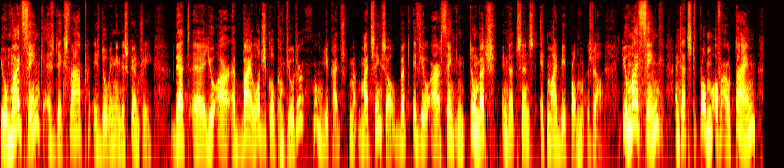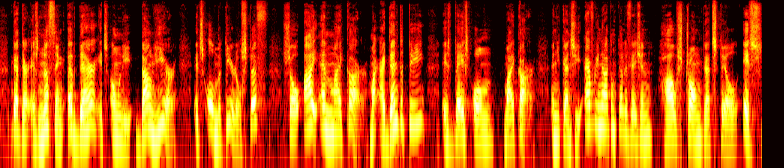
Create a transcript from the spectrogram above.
You might think, as Dick Swaab is doing in this country, that uh, you are a biological computer. Well, you might think so, but if you are thinking too much in that sense, it might be a problem as well. You might think, and that's the problem of our time, that there is nothing up there, it's only down here. It's all material stuff, so I am my car. My identity is based on my car. And you can see every night on television how strong that still is,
